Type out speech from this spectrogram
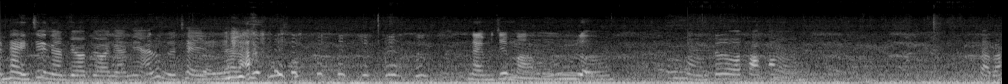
အနိုင်ကျင့်နေပြောပြောညာနေအဲ့လိုမျိုးထည့်ရရလားနိုင်မကျင့်ပါဘူးလို့ဟုတ်တော်တော်ထောက်ကောင်းဆက်ပါ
